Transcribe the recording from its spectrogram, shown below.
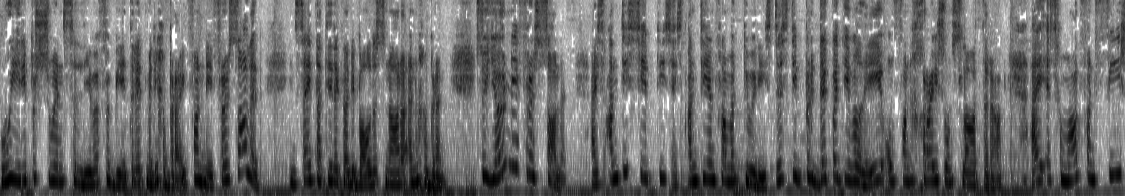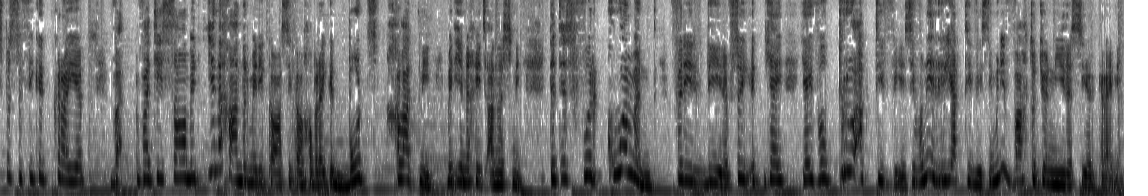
hoe hierdie persoon se lewe verbeter het met die gebruik van Nefrosalid en sy het natuurlik nou die baldosnare ingebring. So jou Nefrosalid, hy's antisepties, hy's anti-inflammatories. Dis die produk wat jy wil hê om van gruis ontslae te raak. Hy is gemaak van vier spesifieke kruie wat, wat jy saam met enige ander medikasie kan gebruik. Dit bots glad nie met enigiets anders nie. Dit is voorkomend vir die diere. So jy jy wil proaktief wees. Jy wil nie reaktief wees nie. Moenie wag tot jou niere seer kry nie.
